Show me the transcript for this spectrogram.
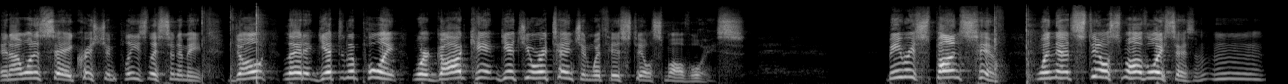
And I want to say, Christian, please listen to me. Don't let it get to the point where God can't get your attention with His still small voice. Be responsive when that still small voice says, mm.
